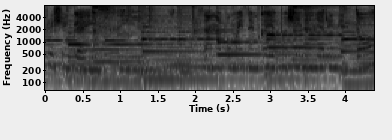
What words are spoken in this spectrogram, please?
Fresh guys. Ayan. Sana pag may time kayo, pa pasyalan niya rin ito.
